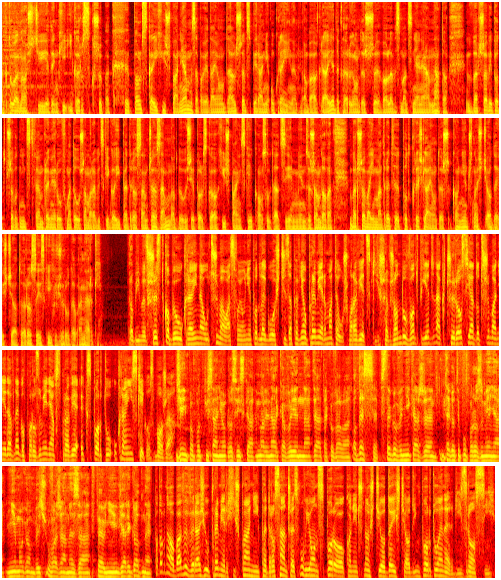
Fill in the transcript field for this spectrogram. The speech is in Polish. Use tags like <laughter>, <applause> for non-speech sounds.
Aktualności jedynki Igor Skrzypek. Polska i Hiszpania zapowiadają dalsze wspieranie Ukrainy. Oba kraje deklarują też wolę wzmacniania NATO. W Warszawie pod przewodnictwem premierów Mateusza Morawieckiego i Pedro Sancheza odbyły się polsko-hiszpańskie konsultacje międzyrządowe. Warszawa i Madryt podkreślają też konieczność odejścia od rosyjskich źródeł energii. Robimy wszystko, by Ukraina utrzymała swoją niepodległość, zapewniał premier Mateusz Morawiecki. Szef rządu wątpi jednak, czy Rosja dotrzyma niedawnego porozumienia w sprawie eksportu ukraińskiego zboża. Dzień po podpisaniu rosyjska marynarka wojenna zaatakowała Odessę. Z tego wynika, że tego typu porozumienia nie mogą być uważane za w pełni wiarygodne. Podobne obawy wyraził premier Hiszpanii Pedro Sánchez, Mówił on sporo o konieczności odejścia od importu energii z Rosji.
